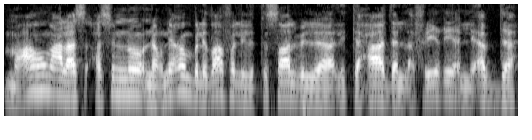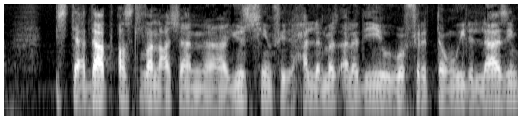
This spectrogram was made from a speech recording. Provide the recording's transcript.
معهم على أساس إنه نقنعهم بالإضافة للاتصال بالاتحاد الأفريقي اللي أبدى استعداد أصلا عشان يسهم في حل المسألة دي ويوفر التمويل اللازم.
